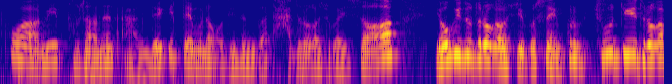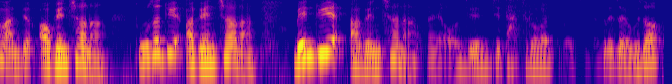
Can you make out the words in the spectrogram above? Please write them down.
포함이 부사는 안 되기 때문에 어디든가 다 들어갈 수가 있어. 여기도 들어갈 수 있고 선생님 그럼 주 뒤에 들어가면 안 돼요? 아 괜찮아. 동사 뒤에 아 괜찮아. 맨 뒤에 아 괜찮아. 네, 어디든지 다 들어갈 수가 있습니다. 그래서 여기서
